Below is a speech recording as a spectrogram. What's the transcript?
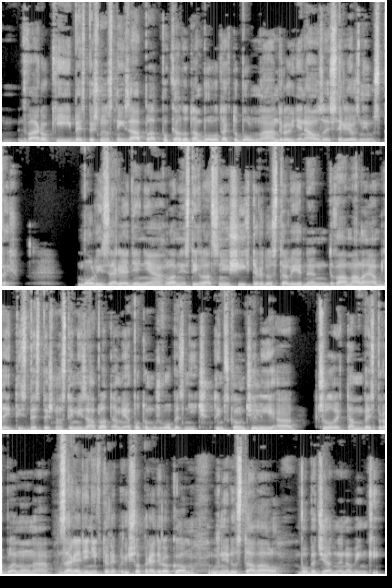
dva roky bezpečnostných záplat. Pokiaľ to tam bolo, tak to bol na Androide naozaj seriózny úspech. Boli zariadenia, hlavne z tých lacnejších, ktoré dostali jeden, dva malé updaty s bezpečnostnými záplatami a potom už vôbec nič. Tým skončili a človek tam bez problémov na zariadení, ktoré prišlo pred rokom, už nedostával vôbec žiadne novinky.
